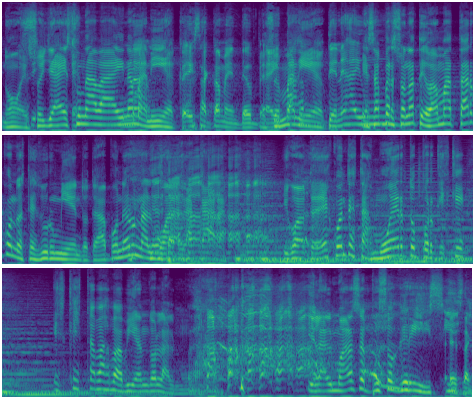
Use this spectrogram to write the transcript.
no, eso ya es una vaina Una- maníaca. Exactamente. Ahí es maníaco. Tienes ahí Esa un- persona te va a matar cuando estés durmiendo. Te va a poner una almohada en la cara. Y cuando te des cuenta estás muerto porque es que es que estabas babeando la almohada. y la almohada se puso gris y- y,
